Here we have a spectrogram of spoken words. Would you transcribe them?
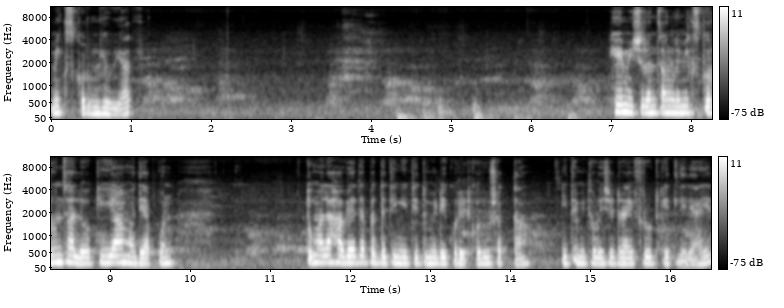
मिक्स करून घेऊयात. हे मिश्रण चांगलं मिक्स करून झालं की यामध्ये आपण तुम्हाला हव्या त्या पद्धतीने इथे तुम्ही डेकोरेट करू शकता. इथे मी थोडेसे ड्रायफ्रूट घेतलेले आहेत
